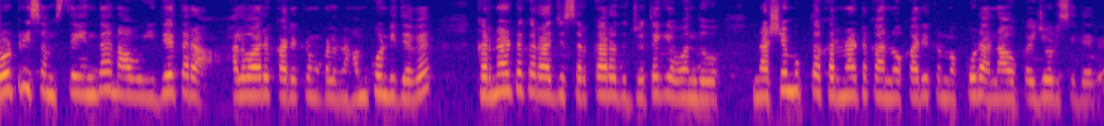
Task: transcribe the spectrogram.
ರೋಟರಿ ಸಂಸ್ಥೆಯಿಂದ ನಾವು ಇದೇ ಥರ ಹಲವಾರು ಕಾರ್ಯಕ್ರಮಗಳನ್ನು ಹಮ್ಮಿಕೊಂಡಿದ್ದೇವೆ. ಕರ್ನಾಟಕ ರಾಜ್ಯ ಸರ್ಕಾರದ ಜೊತೆಗೆ ಒಂದು ನಶೆಮುಕ್ತ ಕರ್ನಾಟಕ ಅನ್ನೋ ಕಾರ್ಯಕ್ರಮ ಕೂಡ ನಾವು ಕೈಜೋಡಿಸಿದ್ದೇವೆ.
